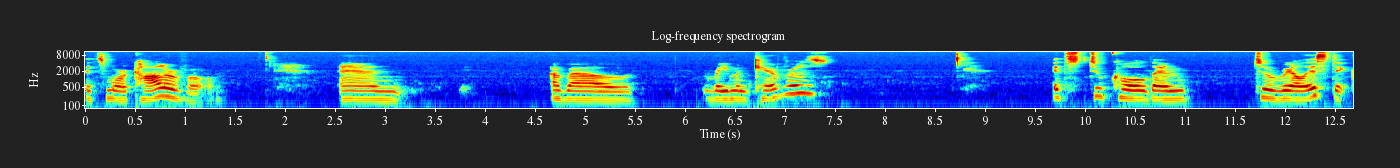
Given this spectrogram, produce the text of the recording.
it's more colorful, and about Raymond Carver's it's too cold and too realistic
